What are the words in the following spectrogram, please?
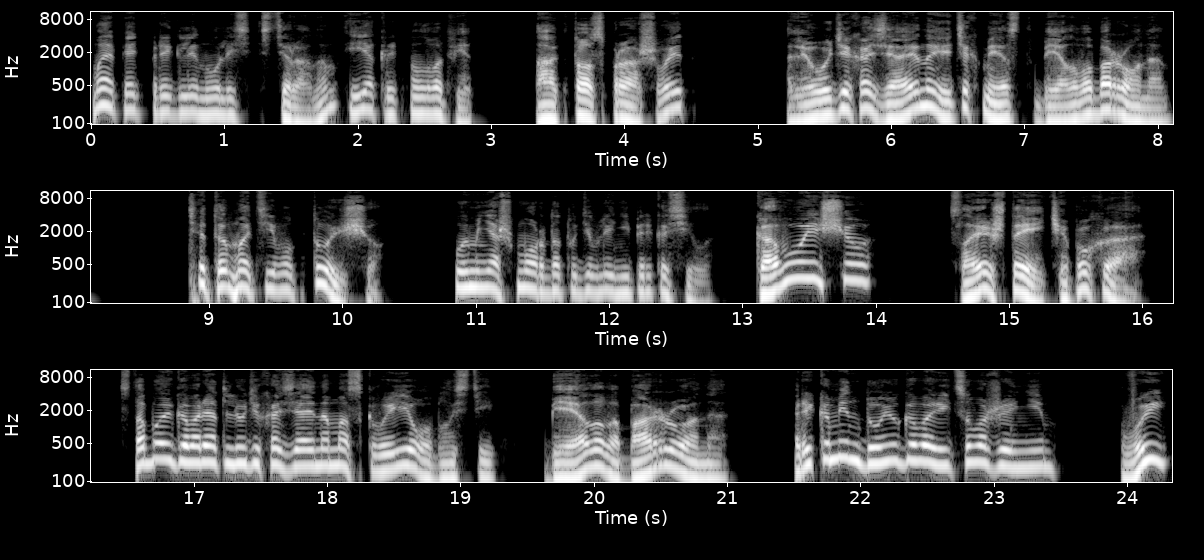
Мы опять приглянулись с тираном, и я крикнул в ответ. «А кто спрашивает?» «Люди хозяина этих мест, Белого барона». «Это, мотиву кто еще?» У меня ж морда от удивления перекосила. «Кого еще?» «Слышь ты, чепуха! С тобой говорят люди хозяина Москвы и области, белого барона. Рекомендую говорить с уважением. Вы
